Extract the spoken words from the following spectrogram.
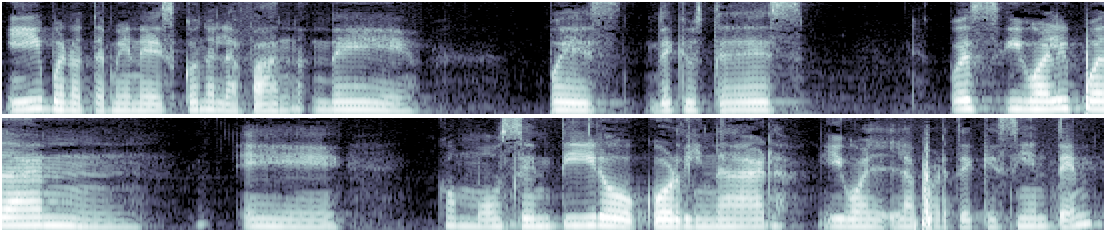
y bueno, también es con el afán de, pues, de que ustedes, pues, igual y puedan eh, como sentir o coordinar igual la parte que sienten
